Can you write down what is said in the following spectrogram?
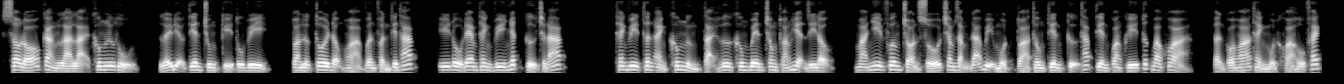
Sau đó càng là lại không lưu thủ, lấy điệu tiên trung kỳ tu vi, toàn lực thôi động hỏa vân phần thiên tháp, ý đồ đem thanh vi nhất cử trấn áp. Thanh vi thân ảnh không ngừng tại hư không bên trong thoáng hiện di động, mà nhi phương tròn số trăm dặm đã bị một tòa thông thiên cự tháp tiên quang khí tức bao khỏa, ẩn có hóa thành một khỏa hổ phách,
